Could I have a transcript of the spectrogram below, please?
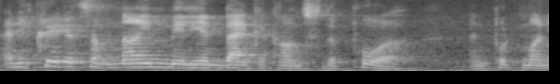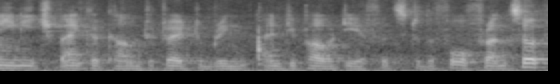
And he created some 9 million bank accounts for the poor and put money in each bank account to try to bring anti-poverty efforts to the forefront. So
